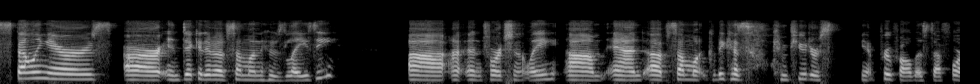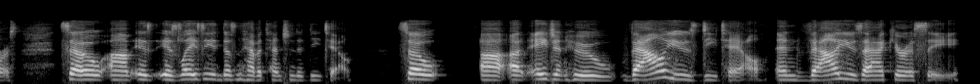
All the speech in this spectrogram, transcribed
spelling errors are indicative of someone who's lazy uh, unfortunately, um, and of someone because computers you know, proof all this stuff for us. So um, is, is lazy and doesn't have attention to detail. So uh, an agent who values detail and values accuracy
